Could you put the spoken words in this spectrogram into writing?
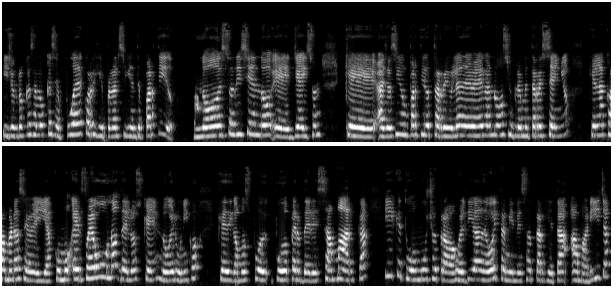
y yo creo que es algo que se puede corregir para el siguiente partido. No estoy diciendo, eh, Jason, que haya sido un partido terrible de Vega, no, simplemente reseño que en la cámara se veía como él fue uno de los que, no el único, que digamos pudo perder esa marca y que tuvo mucho trabajo el día de hoy, también esa tarjeta amarilla,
